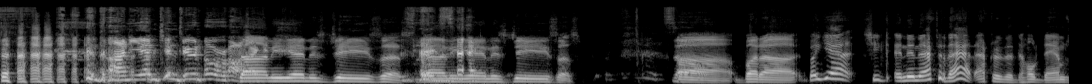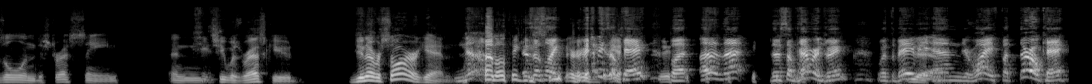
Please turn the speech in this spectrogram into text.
Donnie Yen can do no wrong. Donnie Yen is Jesus. Donnie Exactly. Yen is Jesus. So uh but uh but yeah she and then after that after the whole damsel in distress scene and She's- she was rescued you never saw her again No, i don't think it's like seen the baby's again. okay, but other than that, there's some hemorrhaging with the baby Yeah. and your wife, but they're okay.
